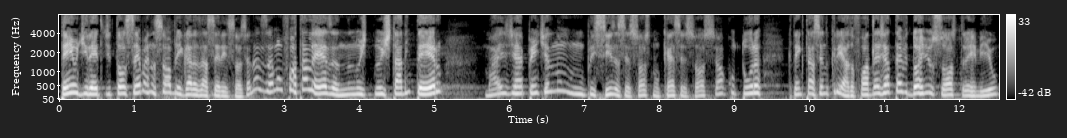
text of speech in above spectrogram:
têm o direito de torcer, mas não são obrigadas a serem sócios. Elas amam Fortaleza no, no estado inteiro, mas de repente ele não, não, precisa ser sócio, não quer ser sócio. Isso é uma cultura que tem que estar sendo criada. O Fortaleza já teve 2 mil sócios, 3 mil.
